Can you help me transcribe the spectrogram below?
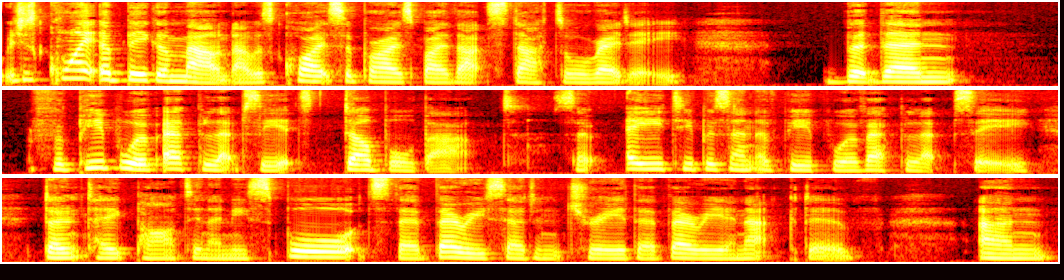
which is quite a big amount. I was quite surprised by that stat already. But then for people with epilepsy, it's double that. So 80% of people with epilepsy don't take part in any sports, they're very sedentary, they're very inactive. And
